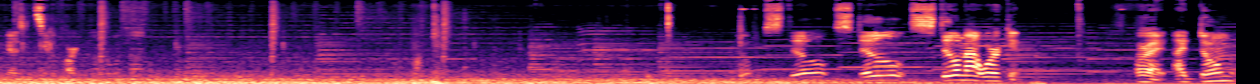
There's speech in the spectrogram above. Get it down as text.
you guys can see the parking lot or whatnot. Still, still, still not working. All right, I don't,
